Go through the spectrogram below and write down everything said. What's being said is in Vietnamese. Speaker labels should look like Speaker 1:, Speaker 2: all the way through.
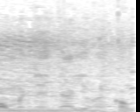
Speaker 1: mông mình nhẹ nhẹ vô con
